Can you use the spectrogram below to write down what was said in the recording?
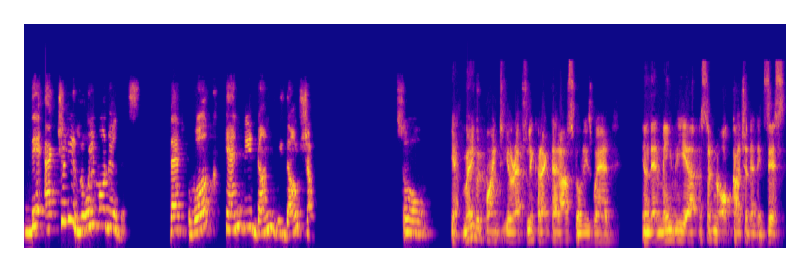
they actually role model this that work can be done without shouting. So, yeah, very good point. You're absolutely correct. There are stories where you know there may be a, a certain org culture that exists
